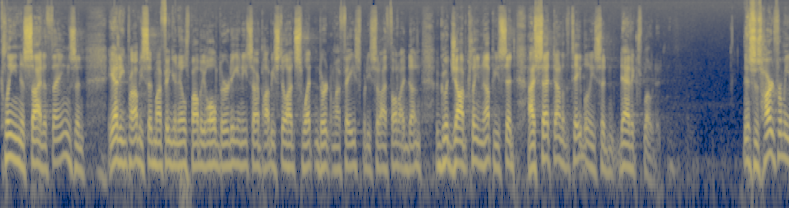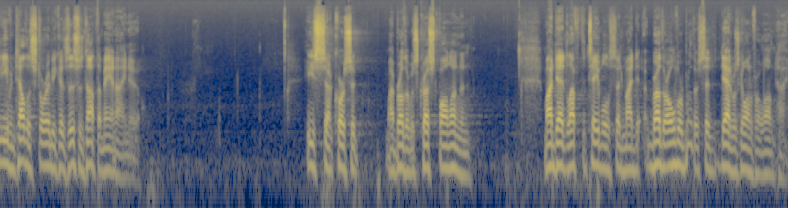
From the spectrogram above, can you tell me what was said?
cleanness side of things. And yet he probably said my fingernails probably all dirty. And he said I probably still had sweat and dirt in my face. But he said I thought I'd done a good job cleaning up. He said I sat down at the table and he said, Dad exploded. This is hard for me to even tell the story because this is not the man I knew. He's, of course, it, my brother was crestfallen. And my dad left the table and said, My brother, older brother, said, Dad was gone for a long time.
